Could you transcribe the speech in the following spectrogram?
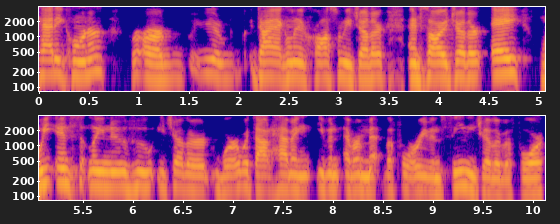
caddy corner or, you know, diagonally across from each other and saw each other. A, we instantly knew who each other were without having even ever met before or even seen each other before.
